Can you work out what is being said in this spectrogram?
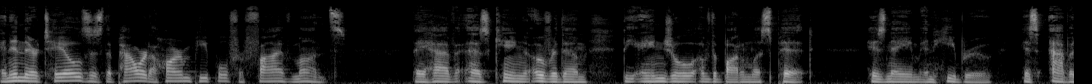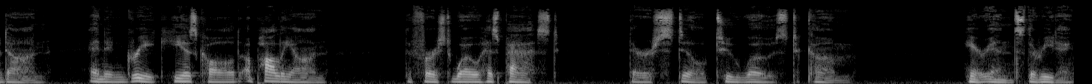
and in their tails is the power to harm people for five months. They have as king over them the angel of the bottomless pit. His name in Hebrew is Abaddon, and in Greek he is called Apollyon. The first woe has passed. There are still two woes to come. Here ends the reading.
